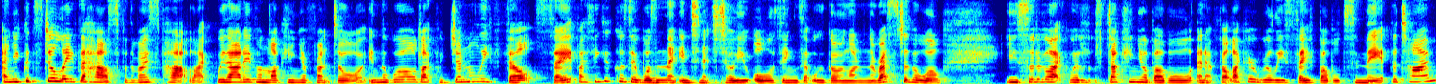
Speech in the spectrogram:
And you could still leave the house for the most part, like without even locking your front door. In the world, like we generally felt safe. I think because there wasn't that internet to tell you all the things that were going on in the rest of the world. You sort of like were stuck in your bubble, and it felt like a really safe bubble to me at the time.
